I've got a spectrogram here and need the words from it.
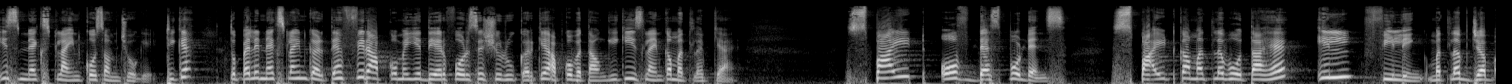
इस नेक्स्ट लाइन को समझोगे, ठीक है? तो पहले नेक्स्ट लाइन करते हैं, फिर आपको मैं ये देयर फोर से शुरू करके आपको बताऊँगी कि इस लाइन का मतलब क्या है। स्पाइट ऑफ़ डेस्पोडेंस स्पाइट का मतलब होता है इल फीलिंग मतलब जब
